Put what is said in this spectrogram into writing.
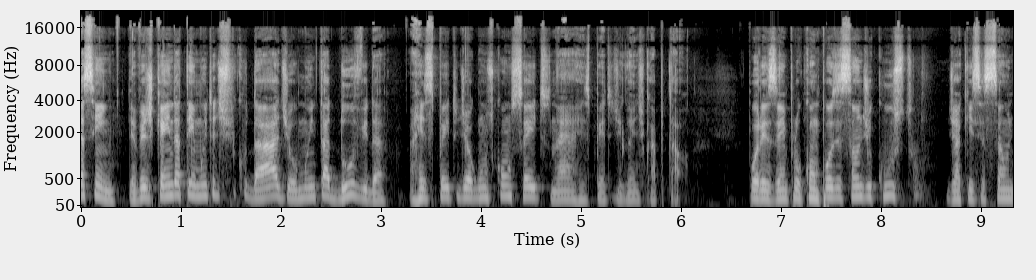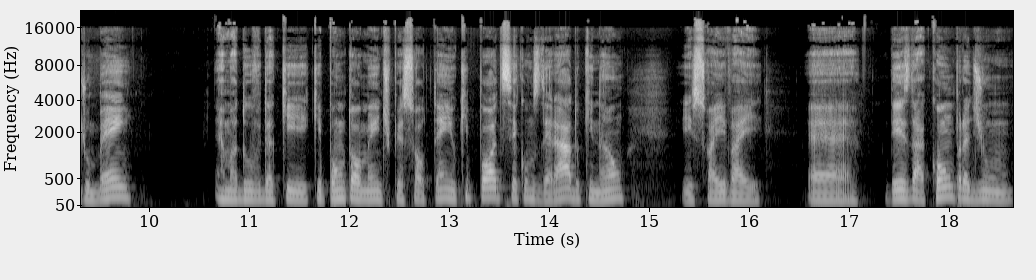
assim, eu vejo que ainda tem muita dificuldade ou muita dúvida a respeito de alguns conceitos, né? a respeito de ganho de capital. Por exemplo, composição de custo de aquisição de um bem. É uma dúvida que, que pontualmente o pessoal tem, o que pode ser considerado, o que não. Isso aí vai é, desde a compra de um,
